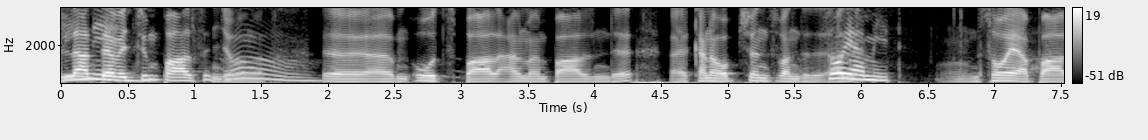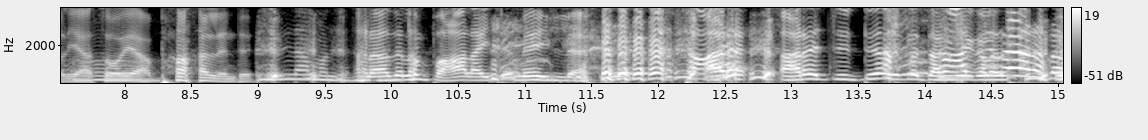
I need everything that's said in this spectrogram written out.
எல்லாத்தையும் வச்சும் பால் செஞ்சவங்க. ஓட்ஸ் பால் ஆல்மண்ட் பால்ண்டு கன ஆப்ஷன்ஸ் வந்தது. சோயா மீட் சோயா பால் யா சோயா வந்தது ஆனா அதெல்லாம் பால் ஐட்டமே இல்ல அரை- அரைச்சிட்டு அதுக்குள்ள தண்ணியை கலந்து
